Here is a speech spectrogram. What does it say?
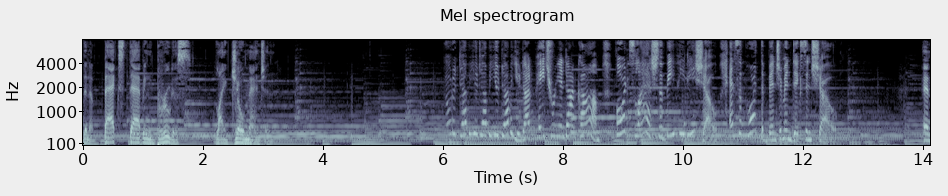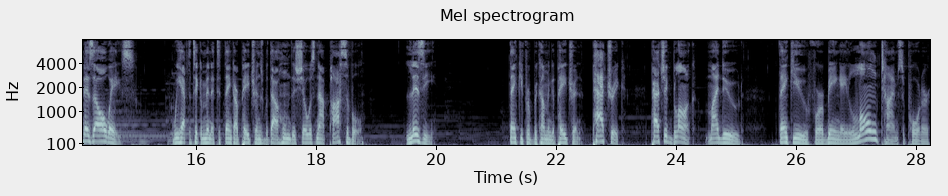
than a backstabbing Brutus like Joe Manchin. To www.patreon.com forward slash the BPD show and support the Benjamin Dixon show. And as always, we have to take a minute to thank our patrons without whom this show is not possible. Lizzie, thank you for becoming a patron. Patrick, Patrick Blanc, my dude, thank you for being a long-time supporter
